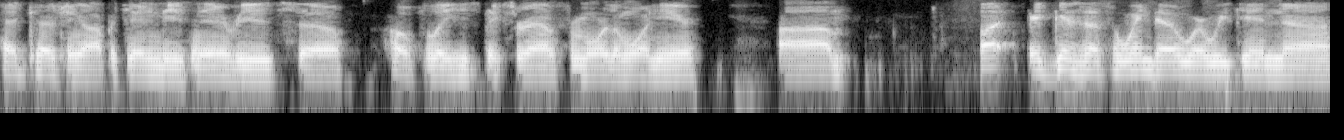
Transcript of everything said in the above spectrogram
head coaching opportunities and interviews. So hopefully he sticks around for more than one year. Um, but it gives us a window where we can uh,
